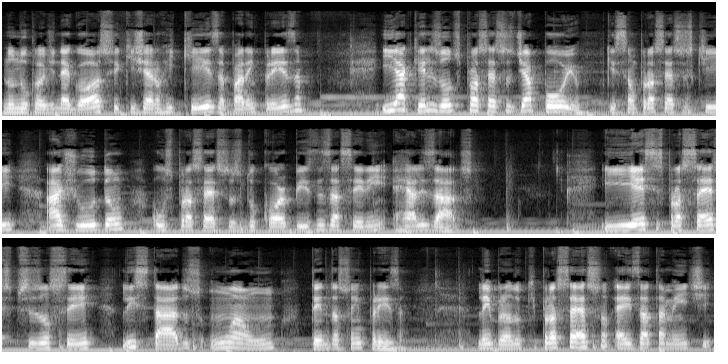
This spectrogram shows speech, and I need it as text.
no núcleo de negócio e que geram riqueza para a empresa, e aqueles outros processos de apoio, que são processos que ajudam os processos do core business a serem realizados. E esses processos precisam ser listados um a um dentro da sua empresa. Lembrando que processo é exatamente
